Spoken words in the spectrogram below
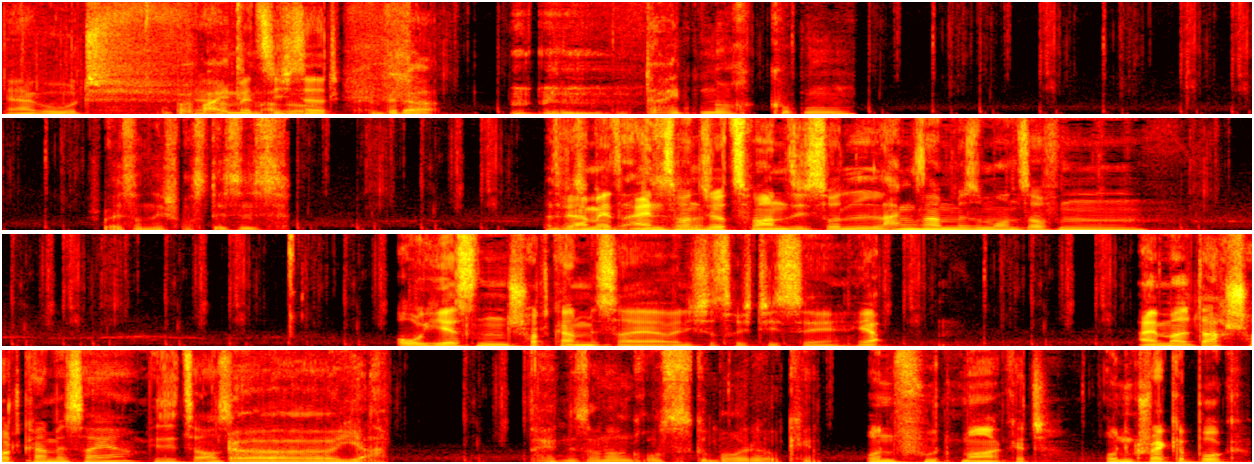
Ja gut, Bei wir haben jetzt nicht also entweder da hinten noch gucken. Ich weiß noch nicht, was das ist. Also wir haben jetzt 21.20 Uhr, so langsam müssen wir uns auf ein... Oh, hier ist ein Shotgun-Messiah, wenn ich das richtig sehe. Ja. Einmal Dach Shotgun-Messiah, wie sieht's aus? Äh, ja. Da hinten ist auch noch ein großes Gebäude. Okay. Und Food Market. Und Crack a Book.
